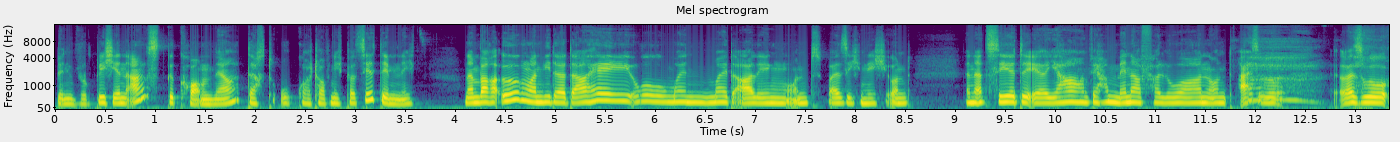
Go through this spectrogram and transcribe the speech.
bin wirklich in Angst gekommen, ja, dachte, oh Gott, hoffentlich passiert dem nichts. Und dann war er irgendwann wieder da, hey, oh, mein, my darling und weiß ich nicht und dann erzählte er, ja, und wir haben Männer verloren und also, also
